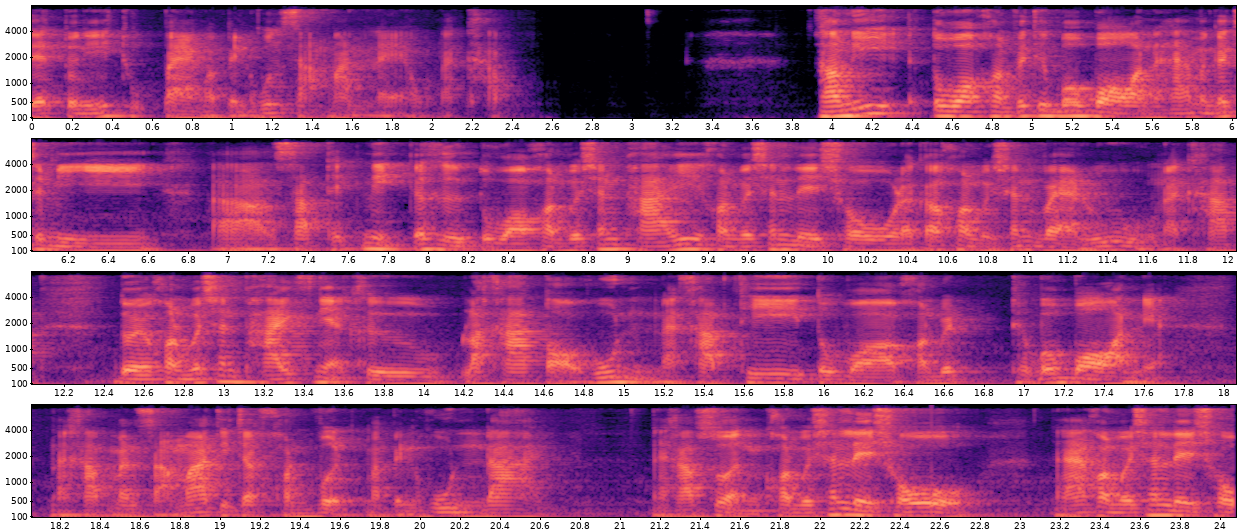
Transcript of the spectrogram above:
debt ตัวนี้ถูกแปลงมาเป็นหุ้นสามัญแล้วนะครับ คราวนี้ตัว convertible bond นะฮะ มันก็จะมี sub technique ก็คือตัว conversion price conversion ratio แล้วก็ conversion value นะครับ โดย conversion price เนี่ยคือราคาต่อหุ้นนะครับที่ตัว convertible bond เนี่ยนะครับ มันสามารถที่จะ convert มาเป็นหุ้นได้นะครับ ส่วน conversion ratio นะ conversion ratio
